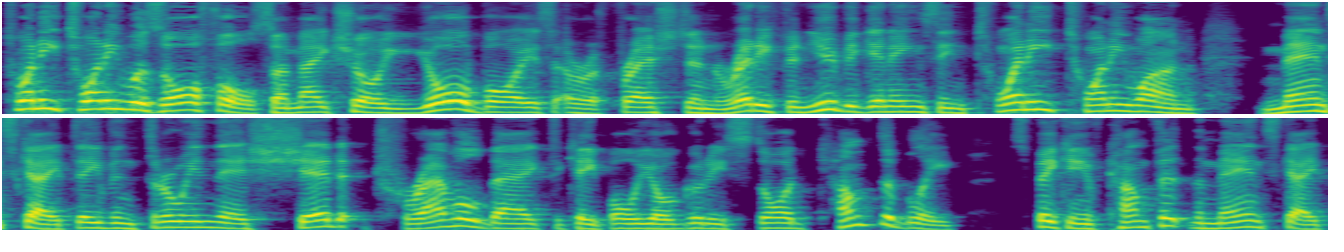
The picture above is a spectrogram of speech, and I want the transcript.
2020 was awful, so make sure your boys are refreshed and ready for new beginnings in 2021. Manscaped even threw in their shed travel bag to keep all your goodies stored comfortably. Speaking of comfort, the Manscaped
